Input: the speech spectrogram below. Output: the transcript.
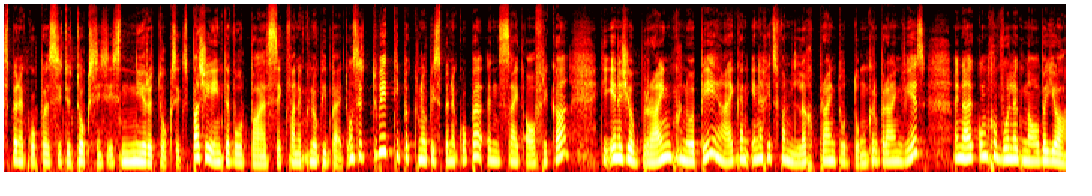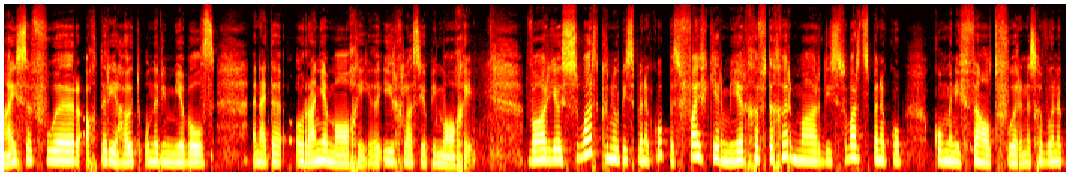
spinnekoppe sitotoksies, is neurotoksies. Pasiënte word baie siek van 'n knoppie byt. Ons het twee tipe knoppie spinnekoppe in Suid-Afrika. Die een is jou bruin knoppie. Hy kan enigiets van ligbruin tot donkerbruin wees en hy kom gewoonlik naby jou huise voor, agter die hout, onder die meubels en hy het 'n oranje maagie, 'n uurglasie op die maagie waar jou swart knoppie spinnekop is 5 keer meer giftiger, maar die swart spinnekop kom in die veld voor en is gewoonlik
